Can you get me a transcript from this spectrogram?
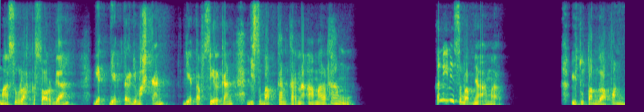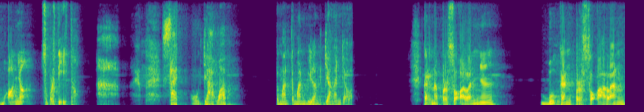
Masuklah ke sorga, dia, dia terjemahkan Dia tafsirkan disebabkan karena amal kamu. Kan ini sebabnya amal. Itu tanggapan banyak seperti itu. Nah, saya mau jawab, teman-teman bilang jangan jawab. Karena persoalannya bukan persoalan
